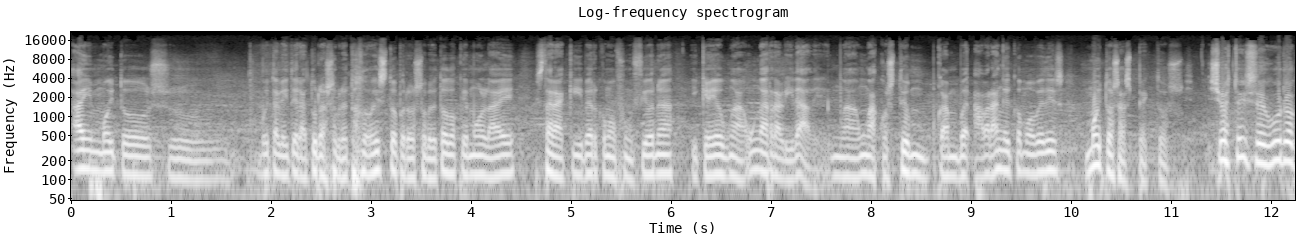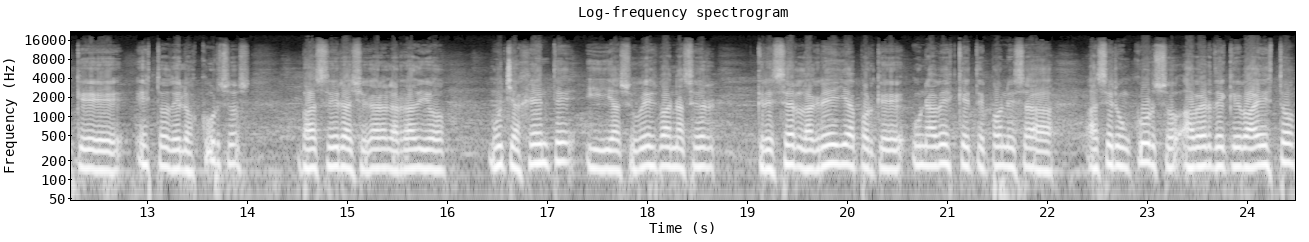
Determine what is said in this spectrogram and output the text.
Hai moitos uh, moita literatura sobre todo isto, pero sobre todo que mola é estar aquí, ver como funciona e que é unha, unha realidade, unha, unha cuestión que abrangue, como vedes, moitos aspectos. Yo estoy seguro que esto de los cursos va a ser a llegar a la radio mucha gente y a su vez van a hacer crecer la grella porque una vez que te pones a, a hacer un curso, a ver de qué va esto,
